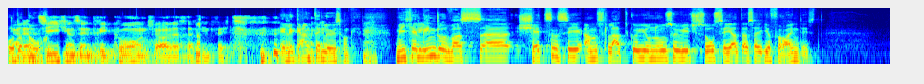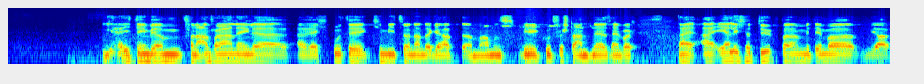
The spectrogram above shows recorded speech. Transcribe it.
Oder ja, dann ziehe ich in sein Trikot und schaue, dass er hinfällt. Elegante Lösung. Michael Lindl, was äh, schätzen Sie am Slatko Junusovic so sehr, dass er Ihr Freund ist? Ja, ich denke, wir haben von Anfang an eigentlich eine, eine recht gute Chemie zueinander gehabt. Wir haben uns wirklich gut verstanden. Er ist einfach ein, ein ehrlicher Typ, äh, mit dem man ja,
